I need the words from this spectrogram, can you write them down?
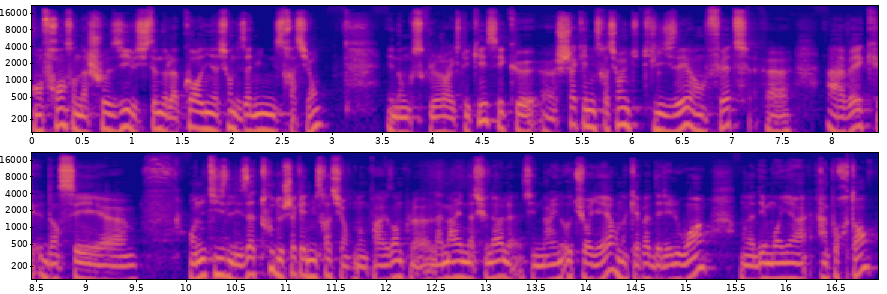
En France, on a choisi le système de la coordination des administrations. Et donc, ce que leur expliqué, c'est que euh, chaque administration est utilisée, en fait, avec, dans ses, on utilise les atouts de chaque administration. Donc, par exemple, la marine nationale, c'est une marine hauturière, on est capable d'aller loin. On a des moyens importants,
